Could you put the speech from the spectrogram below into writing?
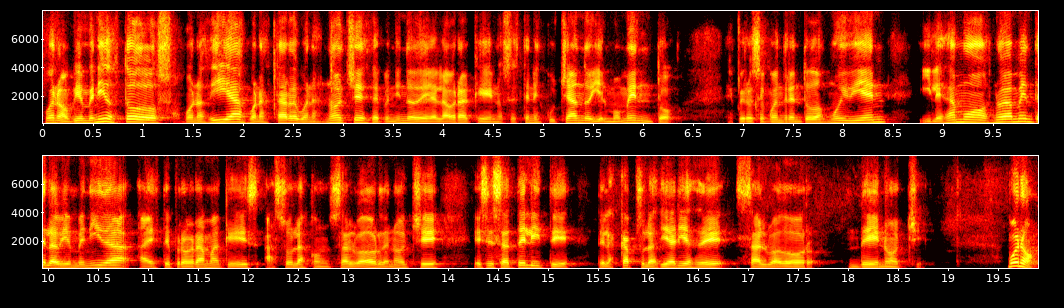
bueno, bienvenidos todos, buenos días, buenas tardes, buenas noches, dependiendo de la hora que nos estén escuchando y el momento. Espero se encuentren todos muy bien y les damos nuevamente la bienvenida a este programa que es A Solas con Salvador de Noche, ese satélite de las cápsulas diarias de Salvador de noche. Bueno,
